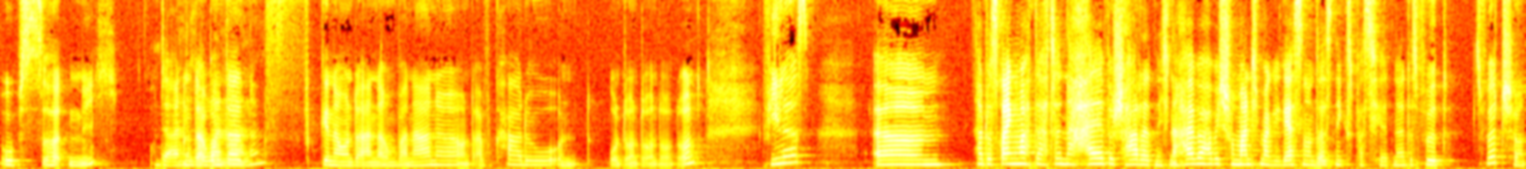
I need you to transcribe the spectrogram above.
Obstsorten nicht. Unter anderem und darunter, Banane? Genau, unter anderem Banane und Avocado und, und, und, und, und, und. Vieles. Ähm, habe das reingemacht, dachte, eine halbe schadet nicht. Eine halbe habe ich schon manchmal gegessen und da ist nichts passiert. Ne? Das wird, das wird schon.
